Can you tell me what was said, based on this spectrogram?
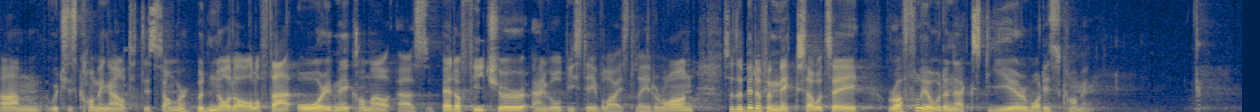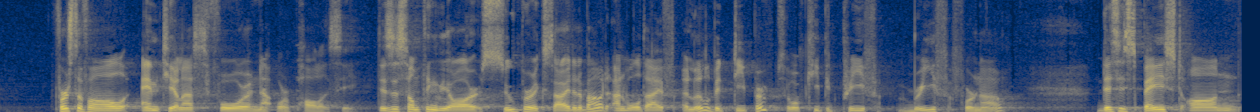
um, which is coming out this summer, but not all of that, or it may come out as a beta feature and will be stabilized later on. So it's a bit of a mix, I would say, roughly over the next year, what is coming. First of all, MTLS for network policy. This is something we are super excited about and we'll dive a little bit deeper, so we'll keep it brief, brief for now. This is based on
